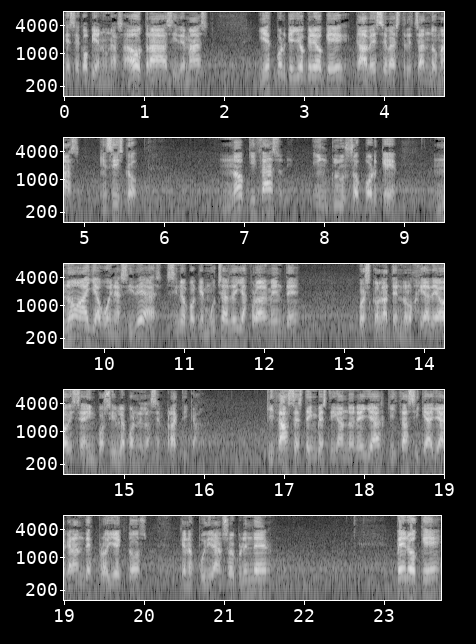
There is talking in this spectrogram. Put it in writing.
que se copian unas a otras y demás. Y es porque yo creo que cada vez se va estrechando más. Insisto, no quizás incluso porque no haya buenas ideas, sino porque muchas de ellas probablemente, pues con la tecnología de hoy sea imposible ponerlas en práctica. Quizás se esté investigando en ellas, quizás sí que haya grandes proyectos que nos pudieran sorprender, pero que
